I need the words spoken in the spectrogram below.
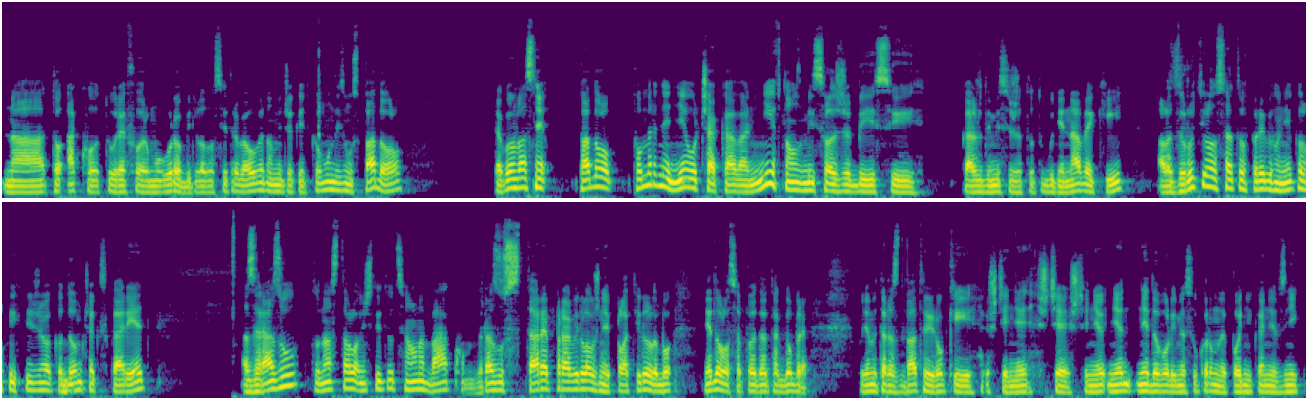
na to, ako tú reformu urobiť. Lebo si treba uvedomiť, že keď komunizmus padol, tak on vlastne padol pomerne neočakávaný. Nie v tom zmysle, že by si každý myslí, že to tu bude na veky, ale zrutilo sa to v priebehu niekoľkých týždňov ako domček z kariet a zrazu to nastalo inštitucionálne vákum. Zrazu staré pravidla už neplatili, lebo nedalo sa povedať tak dobre. Budeme teraz 2-3 roky, ešte, ne, ešte, ešte ne, ne, nedovolíme súkromné podnikanie, vznik,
